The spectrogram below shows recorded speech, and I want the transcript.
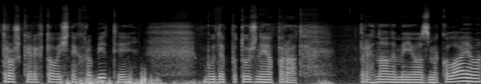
трошки рихтовочних робіт і буде потужний апарат. Пригнали ми його з Миколаєва.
